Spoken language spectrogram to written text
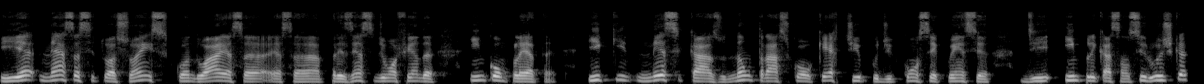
E é nessas situações, quando há essa, essa presença de uma fenda incompleta e que, nesse caso, não traz qualquer tipo de consequência de implicação cirúrgica,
